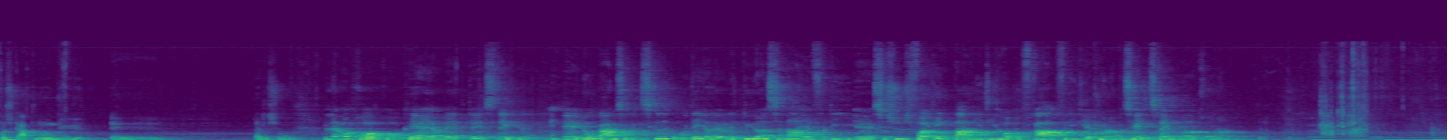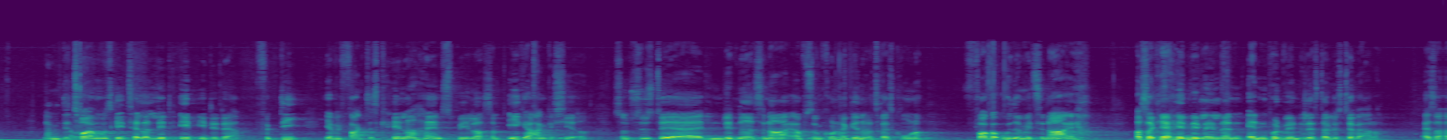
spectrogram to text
få skabt nogle nye øh, relationer. Men lad mig prøve at provokere jer med et uh, statement. Uh, nogle gange så er det en skide god idé at lave lidt dyrere scenarier, fordi uh, så synes folk ikke bare lige, de hopper fra, fordi de har kun har betalt 300 kroner. Jamen, det tror jeg måske tæller lidt ind i det der. Fordi jeg vil faktisk hellere have en spiller, som ikke er engageret, som synes, det er lidt nede af scenarie, og som kun har givet 50 kroner, fucker ud af mit scenarie. Og så kan jeg hente en eller anden, anden på en venteliste, der har lyst til at være der. Altså,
